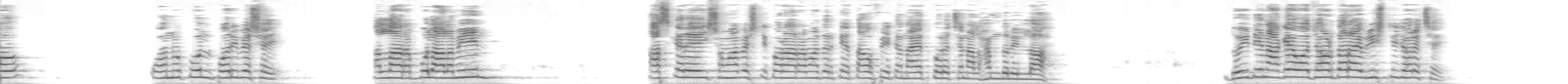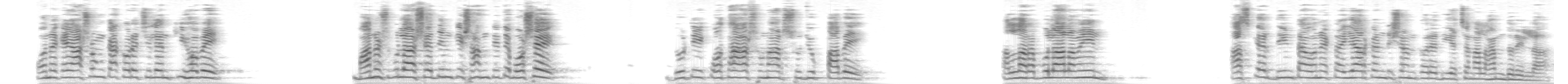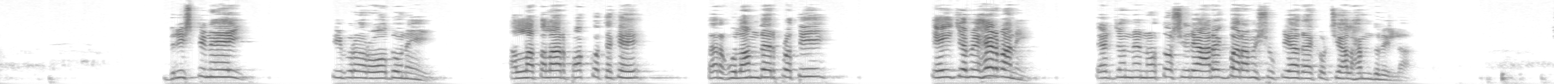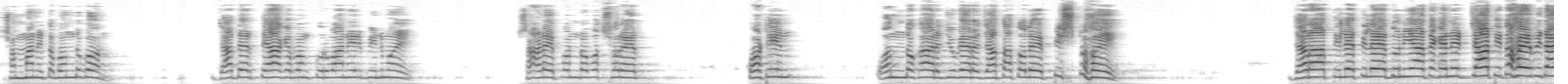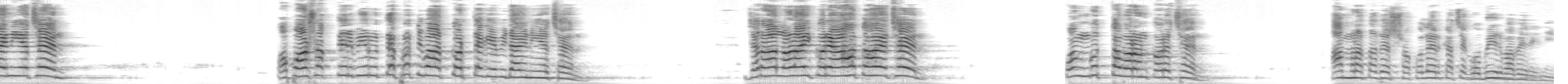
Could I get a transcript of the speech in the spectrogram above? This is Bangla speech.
অনুকূল পরিবেশে আল্লাহ রাব্বুল আলমিন আজকের এই সমাবেশটি করার আমাদেরকে তাওফিক নায়ত করেছেন, আলহামদুলিল্লাহ। দুই দিন আগে অঝড় দ্বারায় বৃষ্টি ঝরেছে। অনেকে আশঙ্কা করেছিলেন, কি হবে? মানুষগুলা সেদিন কি শান্তিতে বসে দুটি কথা শোনার সুযোগ পাবে। আল্লাহ রাব্বুল আলমিন আজকের দিনটা অনেকটা এয়ার কন্ডিশন করে দিয়েছেন, আলহামদুলিল্লাহ। বৃষ্টি নেই, তীব্র রোদও নেই। আল্লাহ তালার পক্ষ থেকে তার গুলামদের প্রতি এই যে মেহরবানি, এর জন্য নত শিরে আরেকবার আমি শুক্রিয়া আদায় করছি, আলহামদুলিল্লাহ। সম্মানিত বন্ধুগণ যাদের ত্যাগ এবং কুরবানির বিনিময়ে সাড়ে পনেরো বৎসরের কঠিন অন্ধকার যুগের যাতাতলে পিষ্ট হয়ে যারা তিলে তিলে দুনিয়া থেকে নির্যাতিত হয়ে বিদায় নিয়েছেন, অপশক্তির বিরুদ্ধে প্রতিবাদ করতে গিয়ে বিদায় নিয়েছেন, যারা লড়াই করে আহত হয়েছেন, পঙ্গুত্ব বরণ করেছেন, আমরা তাদের সকলের কাছে গভীরভাবে ঋণী।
